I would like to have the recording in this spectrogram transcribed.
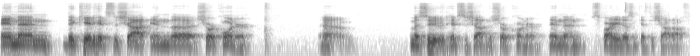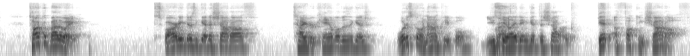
and then the kid hits the shot in the short corner. Um, Massoud hits the shot in the short corner, and then Sparty doesn't get the shot off. Talk by the way, Sparty doesn't get a shot off. Tiger Campbell doesn't get. A, what is going on, people? UCLA Right. didn't get the shot. Get a fucking shot off.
